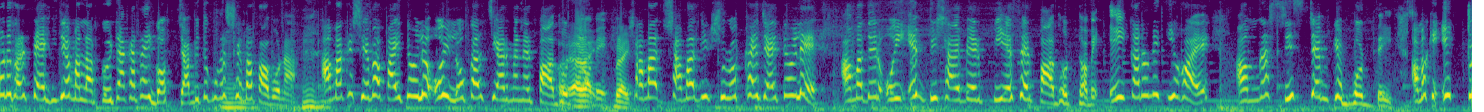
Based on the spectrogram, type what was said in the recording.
মনে করে ট্যাক্স দিয়ে আমার লাভ? ওই টাকাটাই গচ্ছা আমি তো কোনো সেবা পাবো না। আমাকে সেবা পাইতে হলে ওই লোকাল চেয়ারম্যানের পা ধরতে হবে। সামাজিক সুরক্ষায় যাইতে হলে আমাদের ওই এমপি সাহেবের পিএস এর পা ধরতে হবে। এই কারণে কি হয় আমরা সিস্টেমকে ভোট দেই। আমাকে একটু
